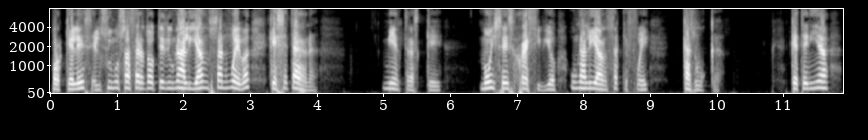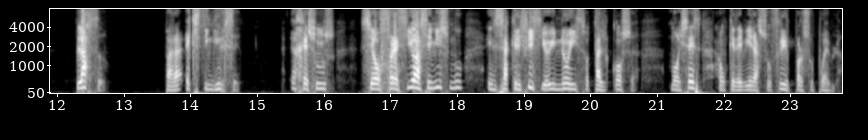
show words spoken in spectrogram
porque él es el sumo sacerdote de una alianza nueva que es eterna, mientras que Moisés recibió una alianza que fue caduca, que tenía plazo para extinguirse. Jesús se ofreció a sí mismo en sacrificio y no hizo tal cosa. Moisés, aunque debiera sufrir por su pueblo.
